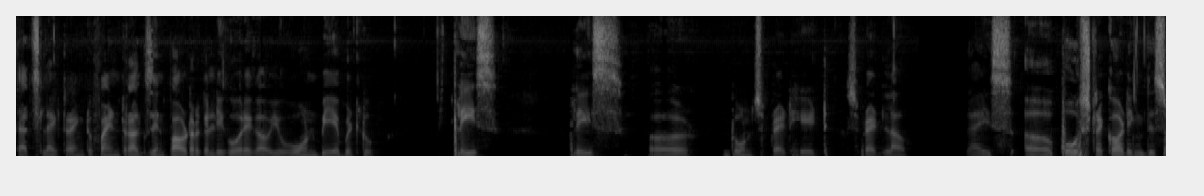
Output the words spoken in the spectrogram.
that's like trying to find drugs in powder gully goregaon. You won't be able to. Please please uh, don't spread hate spread love. Guys uh, post recording this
